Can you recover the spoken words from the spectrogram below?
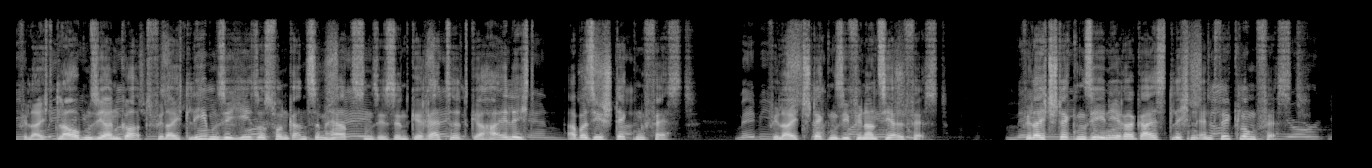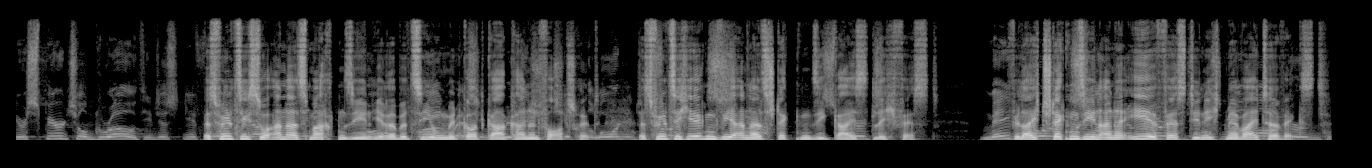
Vielleicht glauben Sie an Gott, vielleicht lieben Sie Jesus von ganzem Herzen, Sie sind gerettet, geheiligt, aber Sie stecken fest. Vielleicht stecken Sie finanziell fest. Vielleicht stecken Sie in Ihrer geistlichen Entwicklung fest. Es fühlt sich so an, als machten Sie in Ihrer Beziehung mit Gott gar keinen Fortschritt. Es fühlt sich irgendwie an, als steckten Sie geistlich fest. Vielleicht stecken Sie in einer Ehe fest, die nicht mehr weiter wächst.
